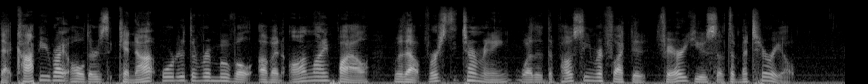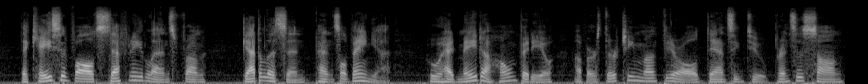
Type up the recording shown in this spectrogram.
that copyright holders cannot order the removal of an online file without first determining whether the posting reflected fair use of the material. The case involved Stephanie Lenz from Gallitzin, Pennsylvania, who had made a home video of her 13 month year old dancing to Prince's song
